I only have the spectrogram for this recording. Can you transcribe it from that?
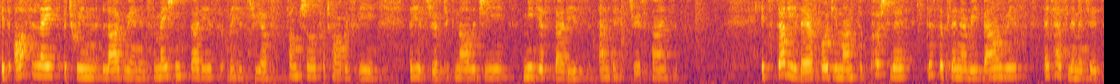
It oscillates between library and information studies, the history of functional photography, the history of technology, media studies, and the history of sciences. Its study, therefore, demands to push the disciplinary boundaries that have limited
